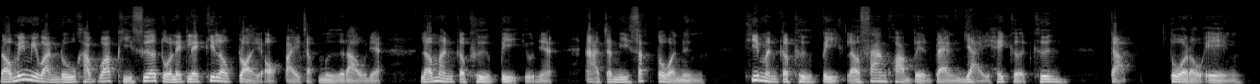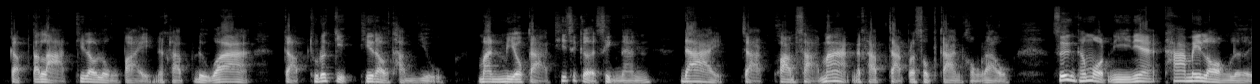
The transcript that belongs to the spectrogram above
เราไม่มีวันรู้ครับว่าผีเสื้อตัวเล็ก ๆ ที่เราปล่อยออกไปจากมือเราเนี่ย แล้วมันกระพือปีกอยู่เนี่ย อาจจะมีสักตัวหนึ่งที่มันกระพือปีกแล้วสร้างความเปลี่ยนแปลงใหญ่ให้เกิดขึ้น กับตัวเราเองกับตลาดที่เราลงไปนะครับ หรือว่ากับธุรกิจที่เราทำอยู่ มันมีโอกาสที่จะเกิดสิ่งนั้น ได้จากความสามารถนะครับจากประสบการณ์ของเรา ซึ่งทั้งหมดนี้เนี่ยถ้าไม่ลองเลย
